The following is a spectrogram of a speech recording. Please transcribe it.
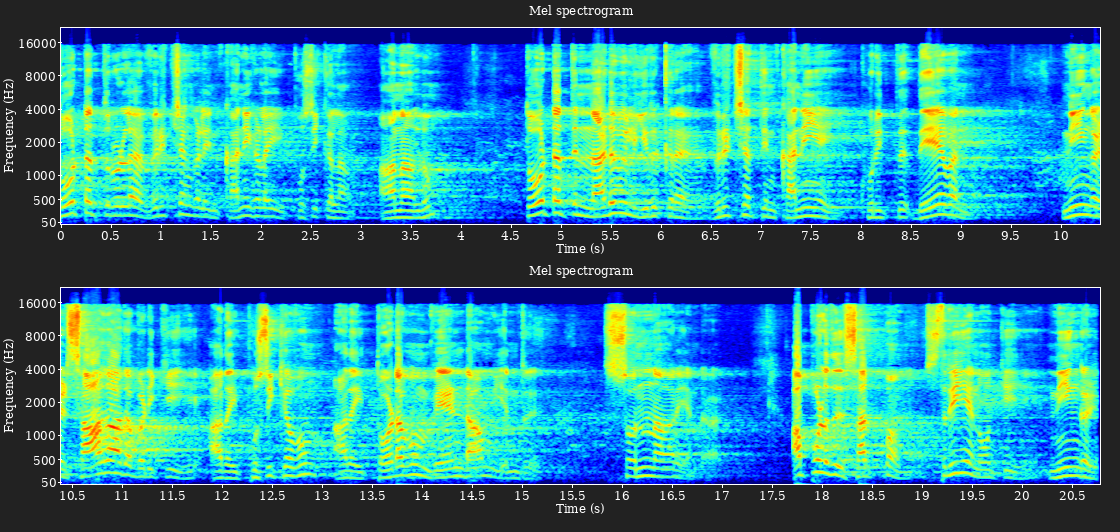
தோட்டத்திலுள்ள விருட்சங்களின் கனிகளை புசிக்கலாம். ஆனாலும் தோட்டத்தின் நடுவில் இருக்கிற விருட்சத்தின் கனியை குறித்து தேவன் நீங்கள் சாகாதபடிக்கு அதை புசிக்கவும் அதை தொடவும் வேண்டாம் என்று சொன்னார் என்றார். அப்பொழுது சர்ப்பம் ஸ்திரீயை நோக்கி நீங்கள்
